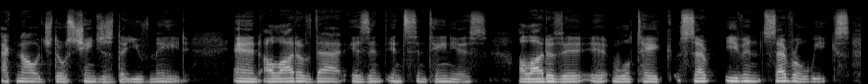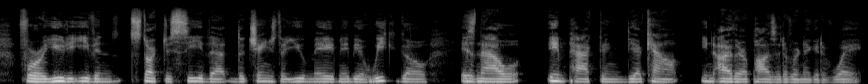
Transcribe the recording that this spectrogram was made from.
acknowledge those changes that you've made and a lot of that isn't instantaneous. A lot of it it will take sev- even several weeks for you to even start to see that the change that you made maybe a week ago is now impacting the account in either a positive or negative way.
